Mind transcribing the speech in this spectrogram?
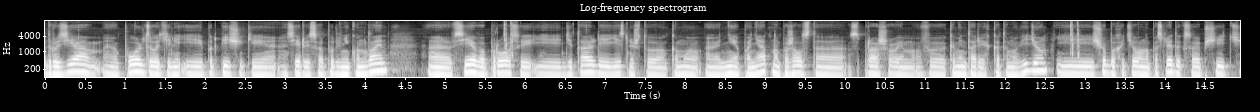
друзья, пользователи и подписчики сервиса Подлинник онлайн, все вопросы и детали, если что кому э, непонятно, пожалуйста, спрашиваем в комментариях к этому видео. И еще бы хотел напоследок сообщить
